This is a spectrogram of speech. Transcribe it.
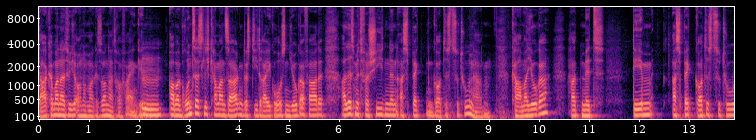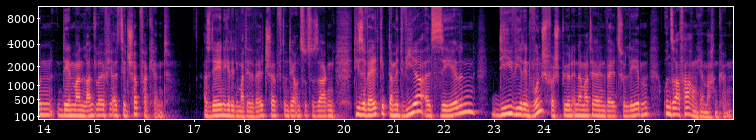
da kann man natürlich auch nochmal gesondert drauf eingehen. Mhm. Aber grundsätzlich kann man sagen, dass die drei großen Yoga-Pfade alles mit verschiedenen Aspekten Gottes zu tun haben. Karma-Yoga hat mit dem Aspekt Gottes zu tun, den man landläufig als den Schöpfer kennt. Also derjenige, der die materielle Welt schöpft und der uns sozusagen diese Welt gibt, damit wir als Seelen, die wir den Wunsch verspüren, in der materiellen Welt zu leben, unsere Erfahrung hier machen können.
